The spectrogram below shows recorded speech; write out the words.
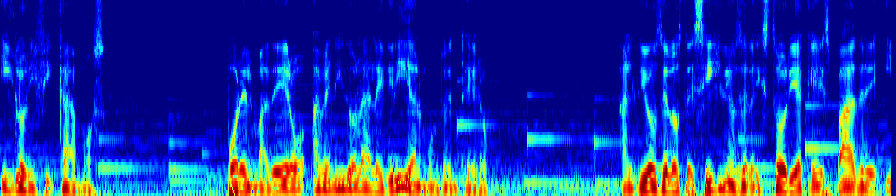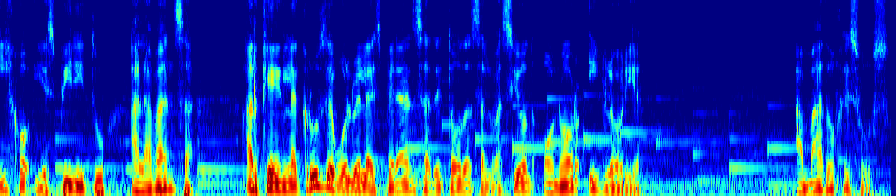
y glorificamos. Por el madero ha venido la alegría al mundo entero. Al Dios de los designios de la historia que es Padre, Hijo y Espíritu, alabanza, al que en la cruz devuelve la esperanza de toda salvación, honor y gloria. Amado Jesús,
